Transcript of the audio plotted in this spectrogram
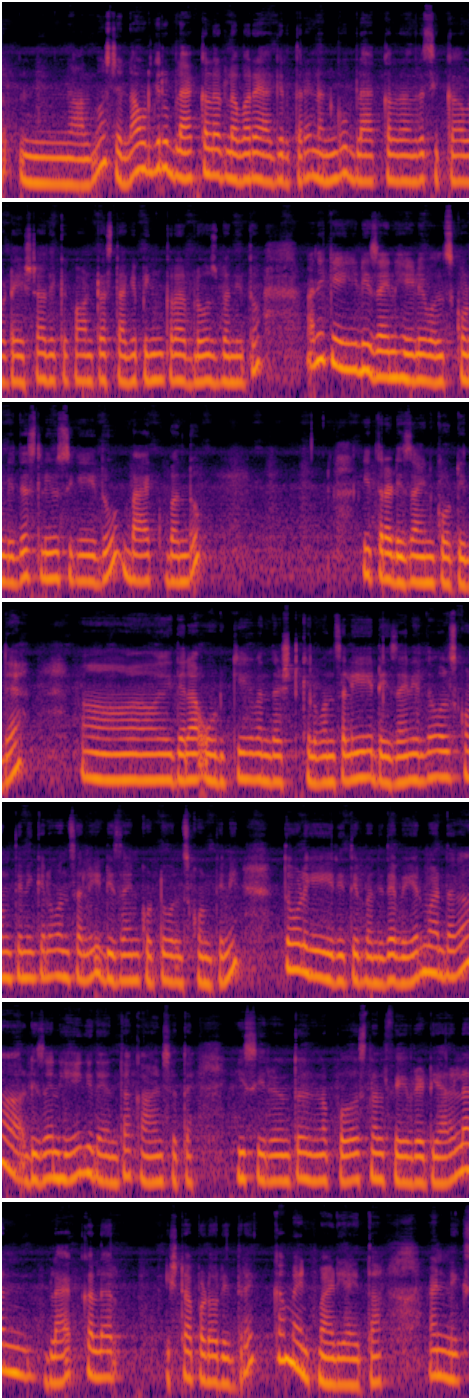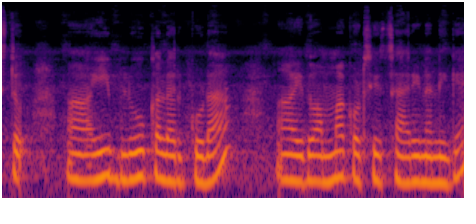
ಆಲ್ಮೋಸ್ಟ್ ಎಲ್ಲ ಹುಡುಗಿರು ಬ್ಲ್ಯಾಕ್ ಕಲರ್ ಲವರೇ ಆಗಿರ್ತಾರೆ. ನನಗೂ ಬ್ಲ್ಯಾಕ್ ಕಲರ್ ಅಂದರೆ ಸಿಕ್ಕಾಪಟ್ಟೆ ಇಷ್ಟ. ಅದಕ್ಕೆ ಕಾಂಟ್ರಾಸ್ಟ್ ಆಗಿ ಪಿಂಕ್ ಕಲರ್ ಬ್ಲೌಸ್ ಬಂದಿತ್ತು. ಅದಕ್ಕೆ ಈ ಡಿಸೈನ್ ಹೇಳಿ ಹೊಲಿಸ್ಕೊಂಡಿದ್ದೆ. ಸ್ಲೀವ್ಸಿಗೆ ಇದು ಬ್ಯಾಕ್ ಬಂದು ಈ ಥರ ಡಿಸೈನ್ ಕೊಟ್ಟಿದ್ದೆ. ಇದೆಲ್ಲ ಹುಡುಕಿ ಒಂದಷ್ಟು ಕೆಲವೊಂದು ಸಲ ಡಿಸೈನ್ ಇಲ್ಲದೆ ಹೊಲ್ಸ್ಕೊತೀನಿ ಕೆಲವೊಂದು ಸಲ ಡಿಸೈನ್ ಕೊಟ್ಟು ಹೊಲ್ಸ್ಕೊತೀನಿ. ತೋಳಿಗೆ ಈ ರೀತಿ ಬಂದಿದೆ. ವೇರ್ ಮಾಡಿದಾಗ ಡಿಸೈನ್ ಹೇಗಿದೆ ಅಂತ ಕಾಣಿಸುತ್ತೆ. ಈ ಸೀರೆ ಅಂತೂ ನನ್ನ ಪರ್ಸ್ನಲ್ ಫೇವ್ರೇಟ್ ಯಾರೆಲ್ಲ ಬ್ಲ್ಯಾಕ್ ಕಲರ್ ಇಷ್ಟಪಡೋರಿದ್ದರೆ ಕಮೆಂಟ್ ಮಾಡಿ, ಆಯಿತಾ? ಆ್ಯಂಡ್ ನೆಕ್ಸ್ಟು ಈ ಬ್ಲೂ ಕಲರ್ ಕೂಡ ಇದು ಅಮ್ಮ ಕೊಡಿಸಿದ ಸ್ಯಾರಿ ನನಗೆ.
